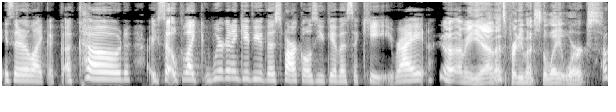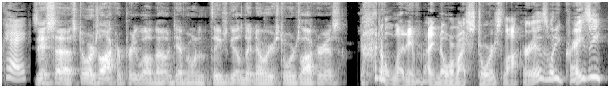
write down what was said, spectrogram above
Is there like a, a code? So like we're gonna give you the sparkles, you give us a key, right? Yeah, I mean, yeah, that's pretty much the way it works. Okay. Is this uh, storage locker pretty well known to everyone in the Thieves Guild? They know where your storage locker is? I don't let everybody know where my storage locker is. What are you crazy?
